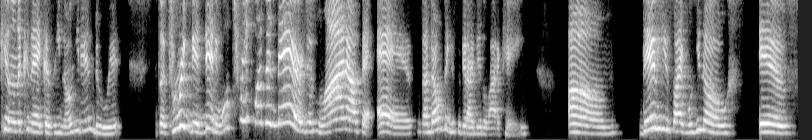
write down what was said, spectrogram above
killing the connect because he know he didn't do it. So Tariq did, didn't he? Well, Tariq wasn't there. Just lying out the ass, which I don't think it's a good idea to lie to Cane. Um, then he's like, well, you know, if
